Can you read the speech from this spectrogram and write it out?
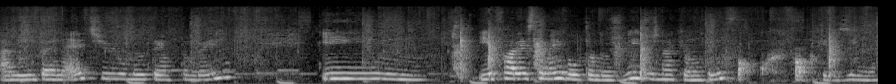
a minha internet e o meu tempo também, né? E, e fora isso também, voltando aos vídeos, né, que eu não tenho foco, foco queridinha.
